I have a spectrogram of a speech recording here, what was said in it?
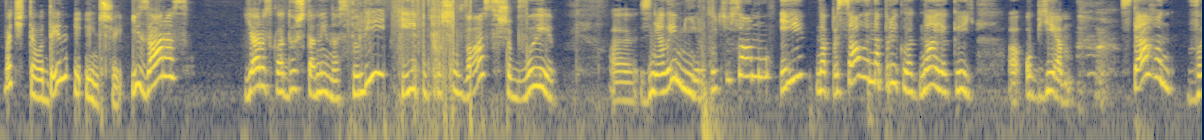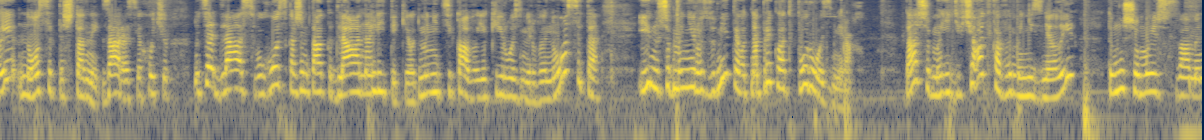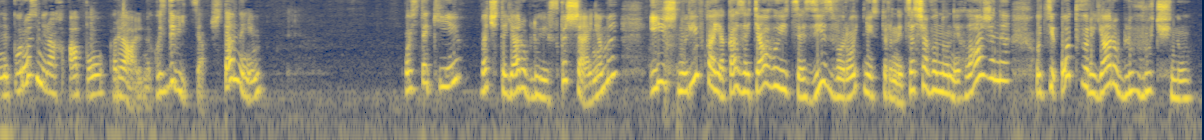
Бачите, один і інший. І зараз я розкладу штани на столі і попрошу вас, щоб ви е, зняли мірку цю саму і написали, наприклад, на який е, об'єм стегон ви носите штани. Зараз я хочу. Ну, це для свого, скажімо так, для аналітики. От мені цікаво, який розмір ви носите. І ну, щоб мені розуміти, от, наприклад, по розмірах. Да, щоб мої дівчатка ви мені зняли, тому що ми ж з вами не по розмірах, а по реальних. Ось дивіться, штани. Ось такі. Бачите, я роблю їх з кишенями. І шнурівка, яка затягується зі зворотньої сторони. Це ще воно не глажене. Оці отвори я роблю вручну.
